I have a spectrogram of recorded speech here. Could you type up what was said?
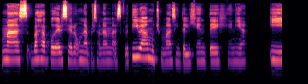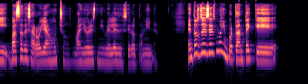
más vas a poder ser una persona más creativa, mucho más inteligente, genia y vas a desarrollar muchos mayores niveles de serotonina. Entonces es muy importante que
